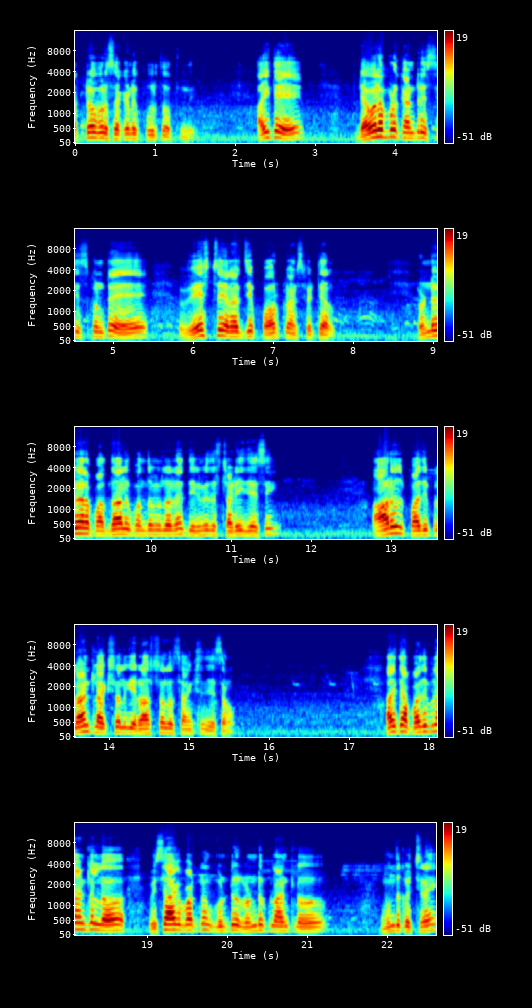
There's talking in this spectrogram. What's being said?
అక్టోబర్ సెకండ్కి పూర్తవుతుంది. అయితే డెవలప్డ్ కంట్రీస్ తీసుకుంటే వేస్ట్ ఎనర్జీ పవర్ ప్లాంట్స్ పెట్టారు. రెండు వేల పద్నాలుగు పంతొమ్మిదిలోనే దీని మీద స్టడీ చేసి ఆ రోజు పది ప్లాంట్లు యాక్చువల్గా ఈ రాష్ట్రంలో శాంక్షన్ చేసాం అయితే ఆ పది ప్లాంట్లలో విశాఖపట్నం గుంటూరు రెండు ప్లాంట్లు ముందుకు వచ్చినాయి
